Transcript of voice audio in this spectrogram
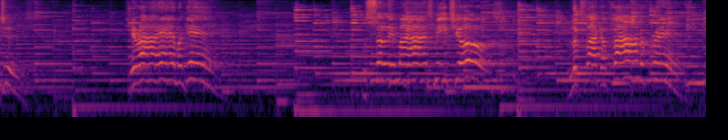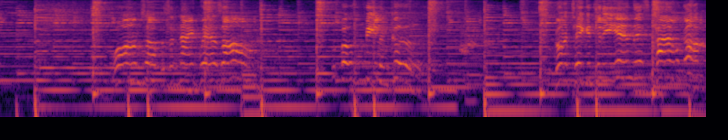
Strangers. Here I am again. Well, suddenly my eyes meet yours. Looks like I found a friend. Warms up as the night wears on. We're both feeling good. We're gonna take it to the end this time. We're gonna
